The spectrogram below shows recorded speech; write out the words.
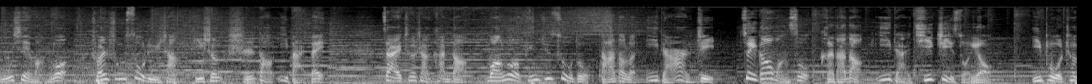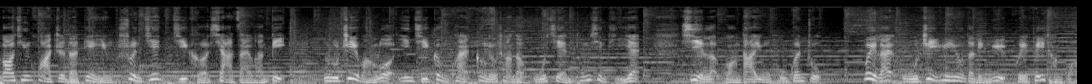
无线网络传输速率上提升十到一百倍。在车上看到，网络平均速度达到了 1.2G，最高网速可达到 1.7G 左右。一部超高清画质的电影瞬间即可下载完毕。5G 网络因其更快、更流畅的无线通信体验，吸引了广大用户关注。未来 5G 运用的领域会非常广，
